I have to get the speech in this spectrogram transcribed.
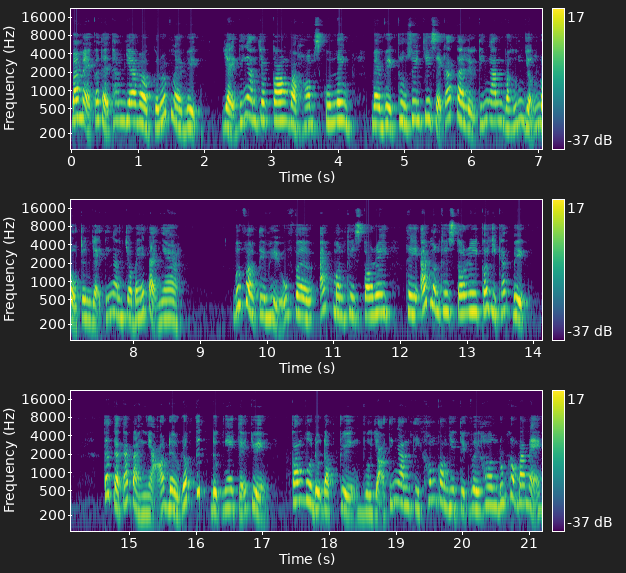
Ba mẹ có thể tham gia vào group Mẹ Việt dạy tiếng Anh cho con và homeschooling Mẹ Việt thường xuyên chia sẻ các tài liệu tiếng Anh và hướng dẫn lộ trình dạy tiếng Anh cho bé tại nhà. Bước vào tìm hiểu về app Monkey Story thì app Monkey Story có gì khác biệt? Tất cả các bạn nhỏ đều rất thích được nghe kể chuyện. Con vừa được đọc truyện vừa giỏi tiếng Anh thì không còn gì tuyệt vời hơn đúng không ba mẹ?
